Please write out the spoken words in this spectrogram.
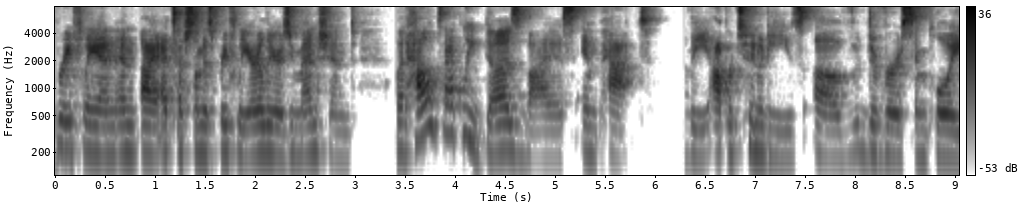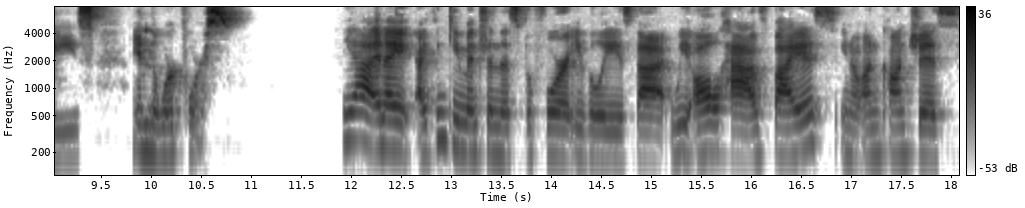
briefly, and, and I, I touched on this briefly earlier, as you mentioned. But how exactly does bias impact the opportunities of diverse employees in the workforce? Yeah, and I, I think you mentioned this before, Ivelisse, that we all have bias, you know, unconscious,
